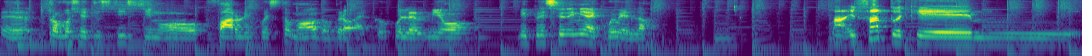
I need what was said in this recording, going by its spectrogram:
Eh, trovo sia giustissimo farlo in questo modo, però ecco, quella è il mio, l'impressione mia è quella. Ma il fatto è che mh,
